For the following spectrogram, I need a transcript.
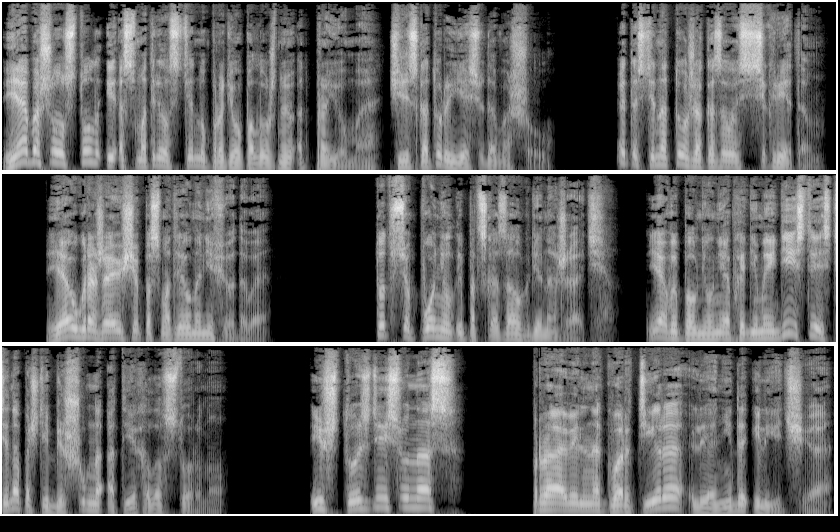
Я обошел стол и осмотрел стену, противоположную от проема, через который я сюда вошел. Эта стена тоже оказалась секретом. Я угрожающе посмотрел на Нефедова. Тот все понял и подсказал, где нажать. Я выполнил необходимые действия, стена почти бесшумно отъехала в сторону. И что здесь у нас? Правильно, квартира Леонида Ильича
